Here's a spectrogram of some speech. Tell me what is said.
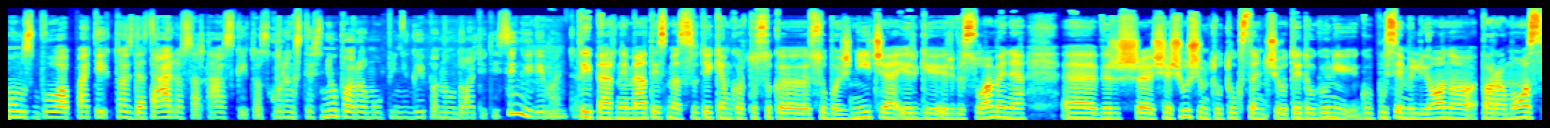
Mums buvo pateiktos detalios ataskaitos, kur ankstesnių paramų pinigai panaudoti teisingai, Dimantė. Taip, pernai metais mes suteikėm kartu su, su bažnyčia irgi ir visuomenė e, virš 600 tūkstančių, tai daugiau negu pusė milijono paramos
